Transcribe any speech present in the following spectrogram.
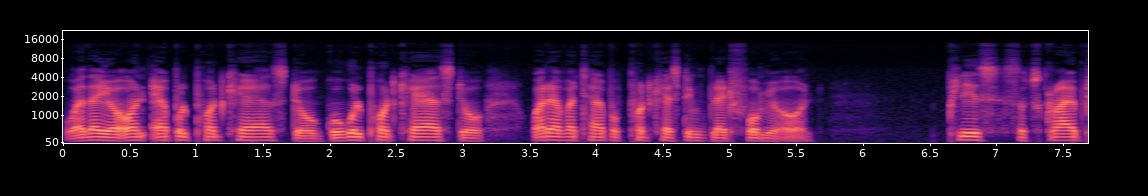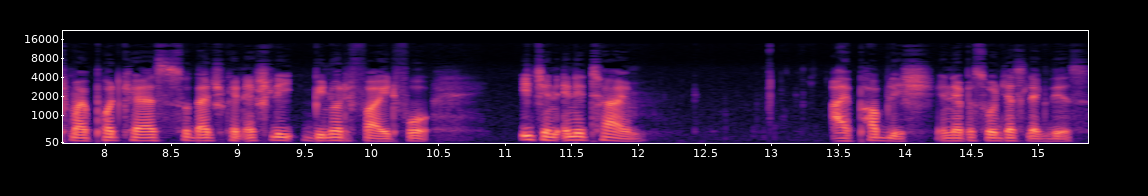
whether you're on apple podcast or google podcast or whatever type of podcasting platform you're on please subscribe to my podcast so that you can actually be notified for each and any time i publish an episode just like this.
